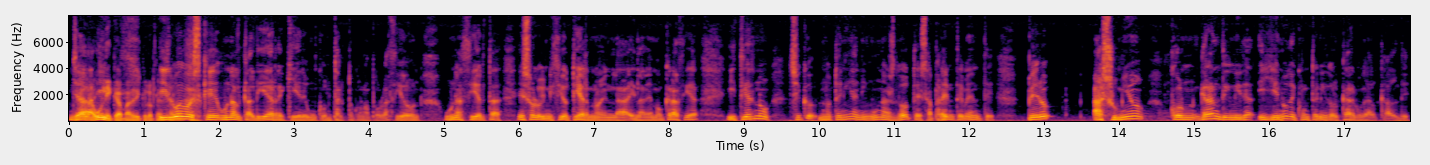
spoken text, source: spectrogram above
Ya, Era la y- única en Madrid que lo pensaba. Y luego es que una alcaldía requiere un contacto con la población, una cierta... Eso lo inició Tierno en la, en la democracia. Y Tierno, chico, no tenía ningunas dotes, aparentemente, pero asumió con gran dignidad y llenó de contenido el cargo de alcalde.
